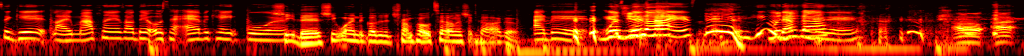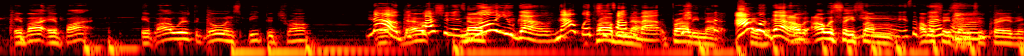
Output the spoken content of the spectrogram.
to get like my plans out there or to advocate for, She did. She wanted to go to the Trump Hotel in Chicago. I did. Would It's- you it's go? Nice. Yeah. He would, Would you definitely go? be there. Oh, I if I if I if I was to go and speak to Trump, No, That- the that- question is, no. will you go? Not what you talk not. about. Probably not. I would go. I would, I would say something. it's a I would say something too crazy.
